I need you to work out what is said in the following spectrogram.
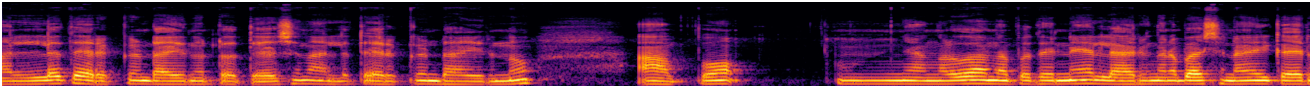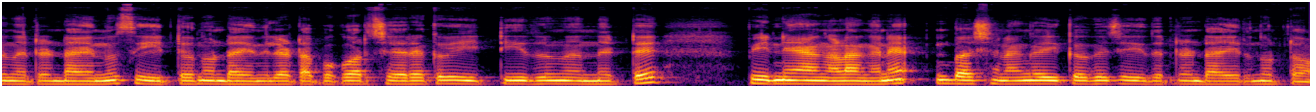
നല്ല തിരക്കുണ്ടായിരുന്നു കേട്ടോ. അത്യാവശ്യം നല്ല തിരക്കുണ്ടായിരുന്നു. അപ്പോൾ ഞങ്ങൾ വന്നപ്പോൾ തന്നെ എല്ലാവരും ഇങ്ങനെ ഭക്ഷണം കഴിക്കാതിരുന്നിട്ടുണ്ടായിരുന്നു സീറ്റൊന്നും ഉണ്ടായിരുന്നില്ല കേട്ടോ. അപ്പോൾ കുറച്ച് നേരമൊക്കെ വെയിറ്റ് ചെയ്ത് നിന്നിട്ട് പിന്നെ ഞങ്ങളങ്ങനെ ഭക്ഷണം കഴിക്കുകയൊക്കെ ചെയ്തിട്ടുണ്ടായിരുന്നു കേട്ടോ.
